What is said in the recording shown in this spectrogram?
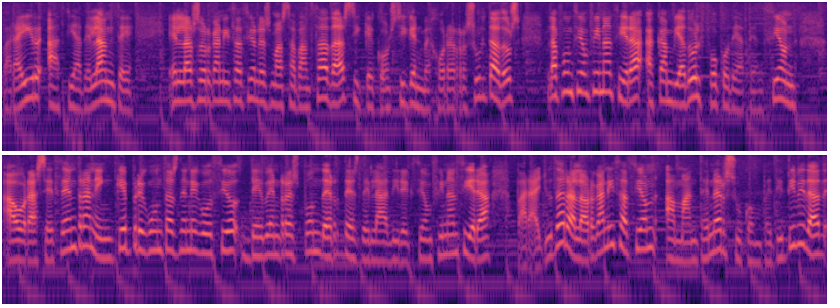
para ir hacia adelante. En las organizaciones más avanzadas y que consiguen mejores resultados, la función financiera ha cambiado el foco de atención. Ahora se centran en qué preguntas de negocio deben responder desde la dirección financiera para ayudar a la organización a mantener su competitividad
